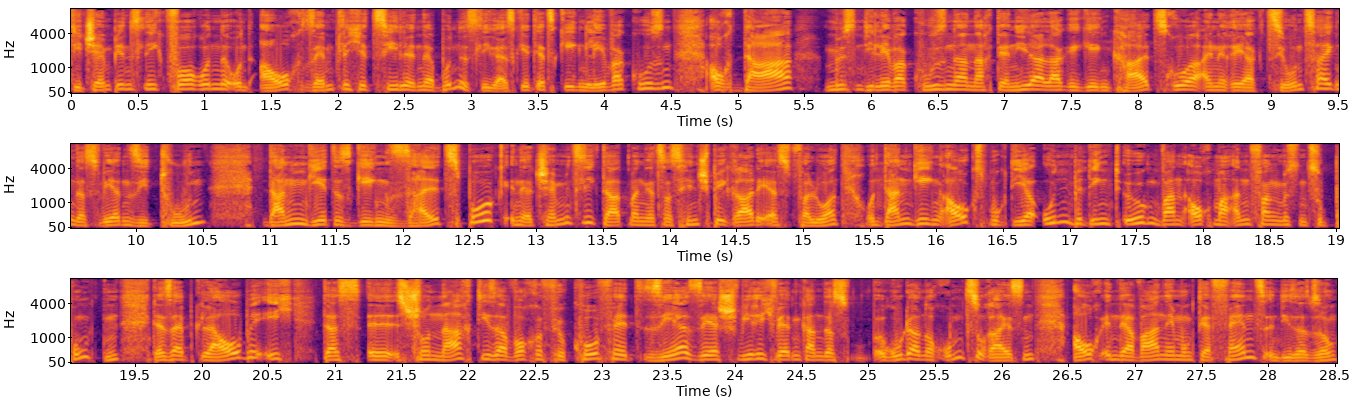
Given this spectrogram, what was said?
Die Champions League Vorrunde und auch sämtliche Ziele in der Bundesliga. Es geht jetzt gegen Leverkusen. Auch da müssen die Leverkusener nach der Niederlage gegen Karlsruhe eine Reaktion zeigen. Das werden sie tun. Dann geht es gegen Salzburg in der Champions League. Da hat man jetzt das Hinspiel gerade erst verloren. Und dann gegen Augsburg, die ja unbedingt irgendwann auch mal anfangen müssen zu punkten. Deshalb glaube ich, dass äh, es schon nach dieser Woche für Kofeld Vorfeld sehr, sehr schwierig werden kann, das Ruder noch rumzureißen, auch in der Wahrnehmung der Fans in dieser Saison.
